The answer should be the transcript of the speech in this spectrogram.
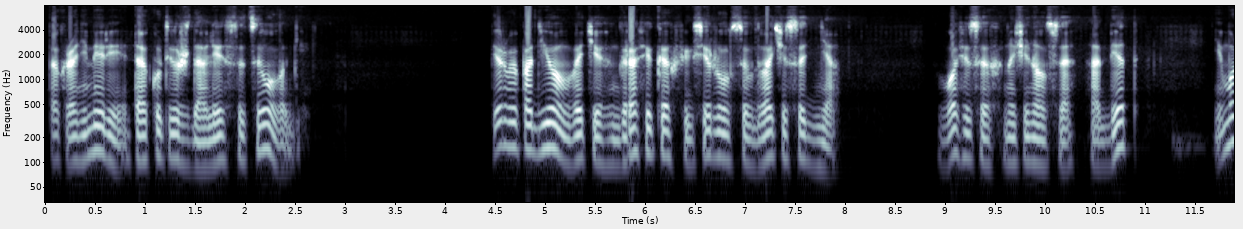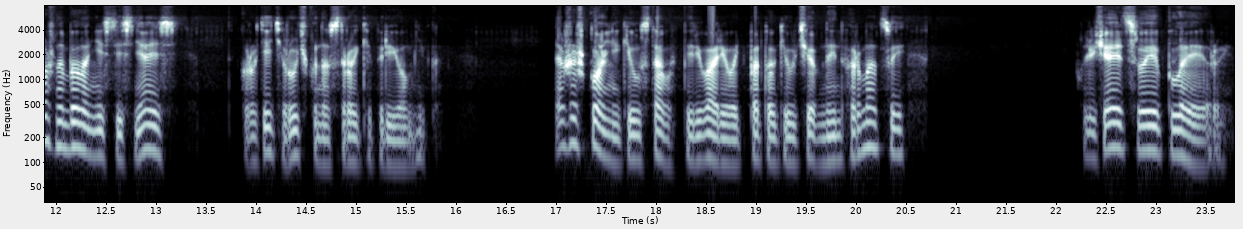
По крайней мере, так утверждали социологи. Первый подъем в этих графиках фиксировался в 2 часа дня. В офисах начинался обед, и можно было, не стесняясь, крутить ручку настройки приемника. Даже школьники, устав переваривать потоки учебной информации, включает свои плееры.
